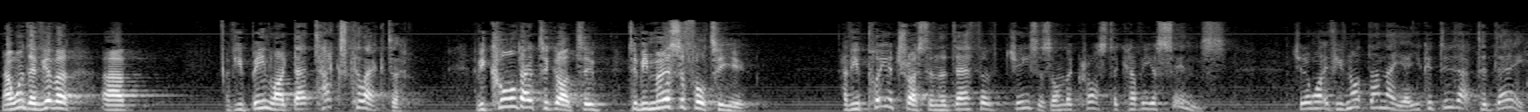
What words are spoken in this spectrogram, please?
Now, I wonder, have you ever, uh, have you been like that tax collector? Have you called out to God to, to be merciful to you? Have you put your trust in the death of Jesus on the cross to cover your sins? Do you know what? If you've not done that yet, you could do that today.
